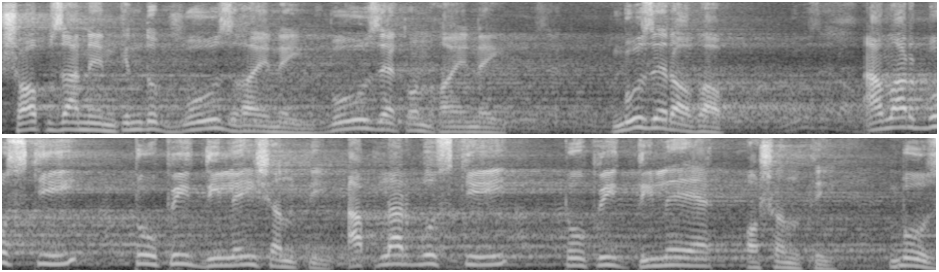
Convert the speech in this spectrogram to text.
সব জানেন, কিন্তু বুঝ হয় নাই, বুঝ এখন হয় নাই। বুঝের অভাব। আমার বুঝ কি? টুপি দিলেই শান্তি। আপনার বুঝ কি? টুপি দিলে এক অশান্তি। বুঝ।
